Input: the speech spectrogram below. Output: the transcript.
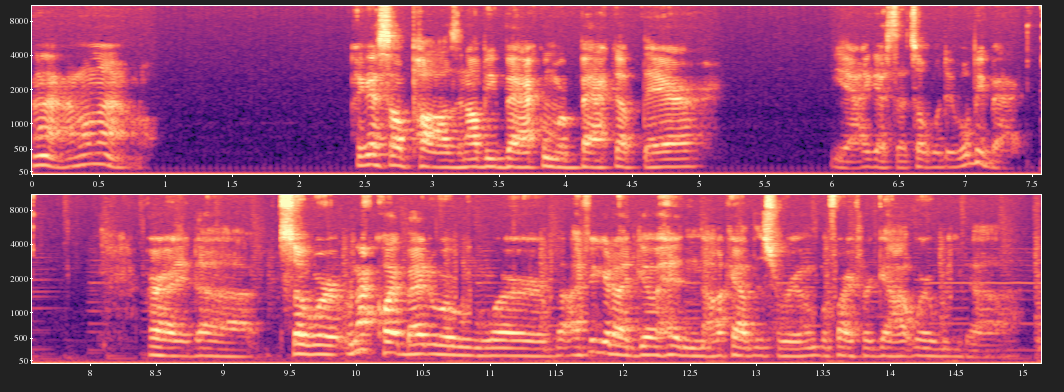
I don't know. I guess I'll pause and I'll be back when we're back up there. Yeah, I guess that's what we'll do. We'll be back. All right, uh, so we're, we're not quite back to where we were, but I figured I'd go ahead and knock out this room before I forgot where we'd uh,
